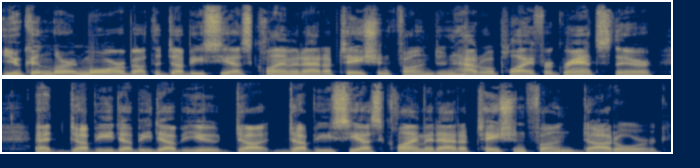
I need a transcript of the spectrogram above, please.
You can learn more about the WCS Climate Adaptation Fund and how to apply for grants there at www.wcsclimateadaptationfund.org.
